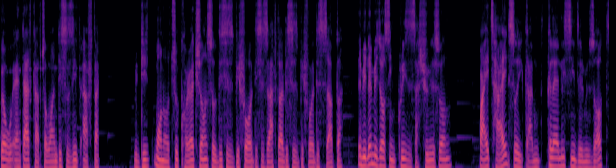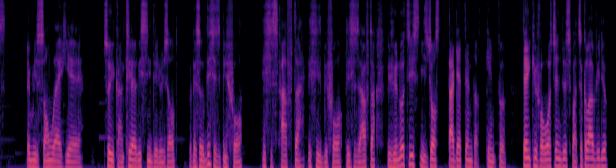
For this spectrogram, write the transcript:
when we entered Capture One. This is it after we did one or two corrections. So this is before, this is after, this is before, this is after maybe let me just increase the saturation quite high so you can clearly see the results. Maybe somewhere here so you can clearly see the result. Okay, so this is before, this is after, this is before, this is after. If you notice, it's just targeting the skin tone. Thank you for watching this particular video.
